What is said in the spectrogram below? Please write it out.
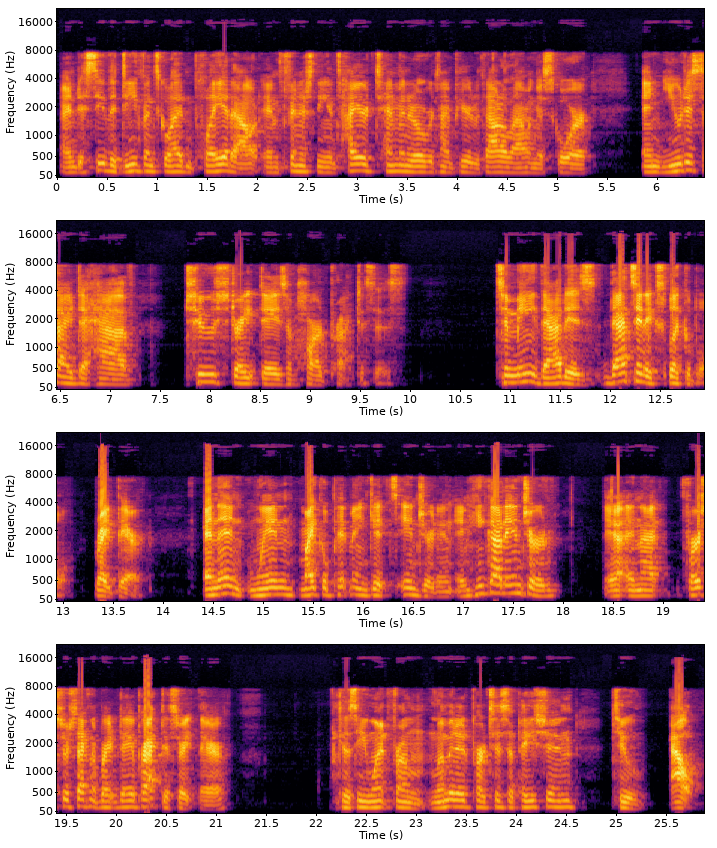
and to see the defense go ahead and play it out and finish the entire 10 minute overtime period without allowing a score. And you decide to have two straight days of hard practices. To me, that is that's inexplicable right there. And then when Michael Pittman gets injured, and, and he got injured in that first or second day of practice right there, because he went from limited participation to out.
